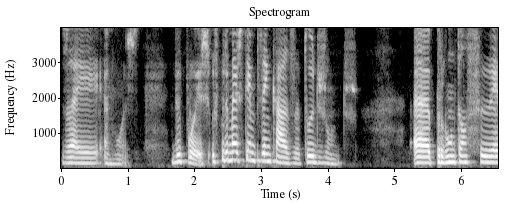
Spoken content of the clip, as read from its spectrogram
já é amor. Depois, os primeiros tempos em casa, todos juntos. Uh, perguntam se, é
